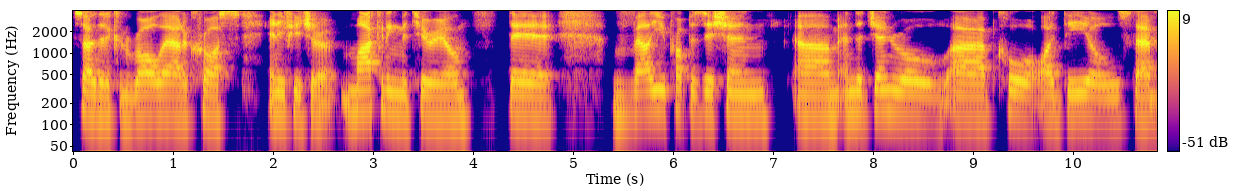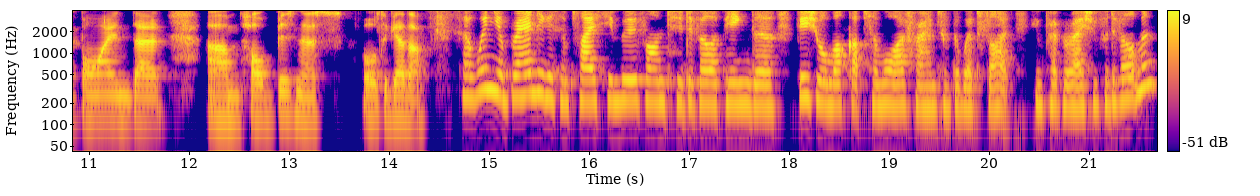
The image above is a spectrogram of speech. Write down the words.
so that it can roll out across any future marketing material their value proposition um, and the general uh, core ideals that bind that um, whole business altogether. So when your branding is in place, you move on to developing the visual mock-ups and wireframes of the website in preparation for development?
